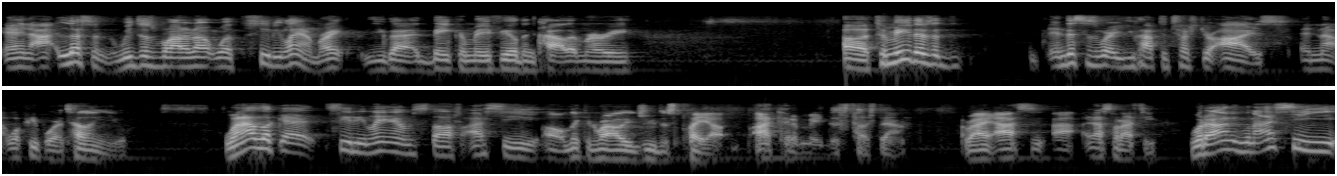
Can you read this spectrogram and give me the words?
and I listen. We just brought it up with CeeDee Lamb, right? You got Baker Mayfield and Kyler Murray. Uh, to me, there's a, and this is where you have to trust your eyes and not what people are telling you. When I look at CeeDee Lamb stuff, I see, oh, Lincoln Riley drew this play up. I could have made this touchdown, right? I see. I, that's what I see. What I when I see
